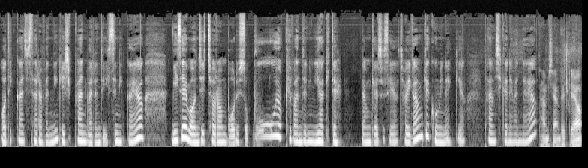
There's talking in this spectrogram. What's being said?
어디까지 살아봤니 게시판 마련돼 있으니까요. 미세먼지처럼 머릿속 뿌옇게 만드는 이야기들 남겨주세요. 저희가 함께 고민할게요. 다음 시간에 만나요. 다음 시간 뵐게요.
